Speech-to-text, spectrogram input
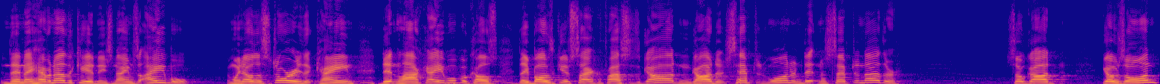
And then they have another kid, and his name's Abel. And we know the story that Cain didn't like Abel because they both give sacrifices to God, and God accepted one and didn't accept another. So God goes on,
